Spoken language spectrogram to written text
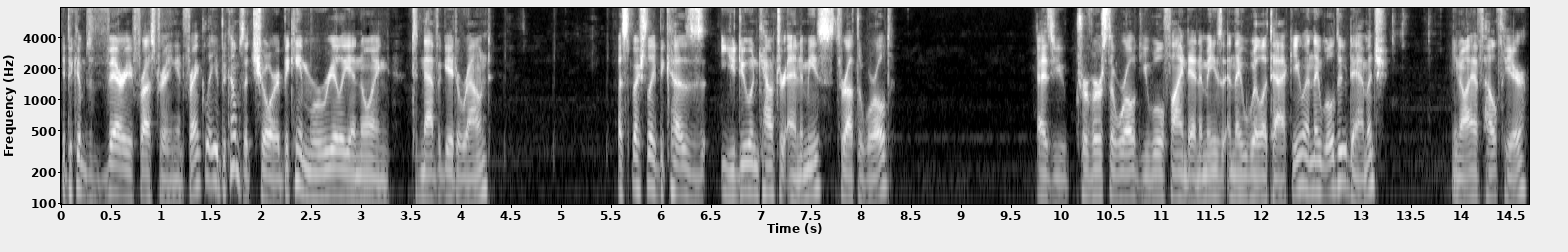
It becomes very frustrating, and frankly, it becomes a chore. It became really annoying to navigate around. Especially because you do encounter enemies throughout the world. As you traverse the world, you will find enemies, and they will attack you, and they will do damage. You know, I have health here.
